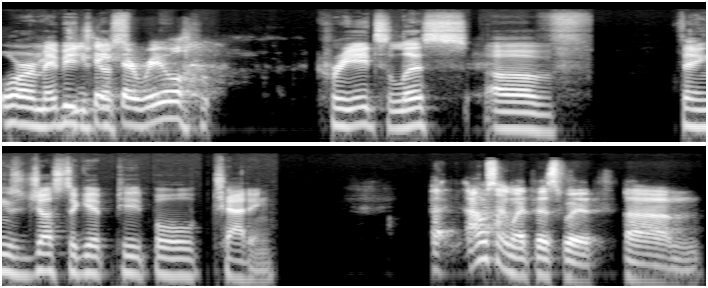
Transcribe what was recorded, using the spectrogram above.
or Do maybe you think they're real? creates lists of things just to get people chatting. I, I was talking about this with um,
